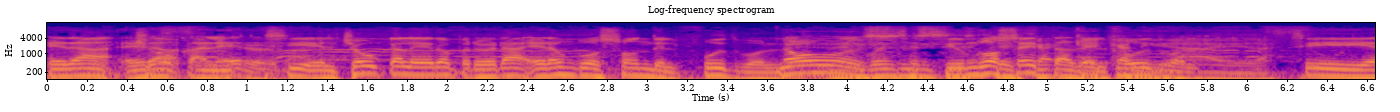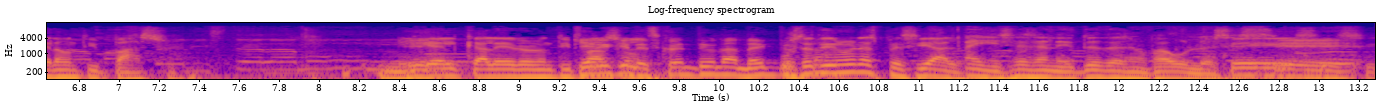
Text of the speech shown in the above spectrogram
Era, El era show calero, sí, el show calero, pero era, era un gozón del fútbol, No, en el buen sí, sentido, sí, un qué del fútbol. era. Sí, era un tipazo. Miguel Calero era un tipazo. ¿Quiere que les cuente una anécdota? Usted tiene una especial. Ay, esas anécdotas son fabulosas. Sí, sí, sí.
